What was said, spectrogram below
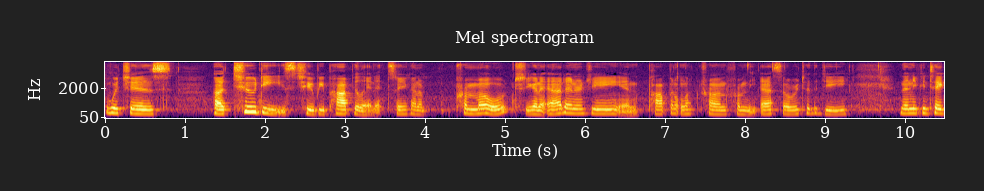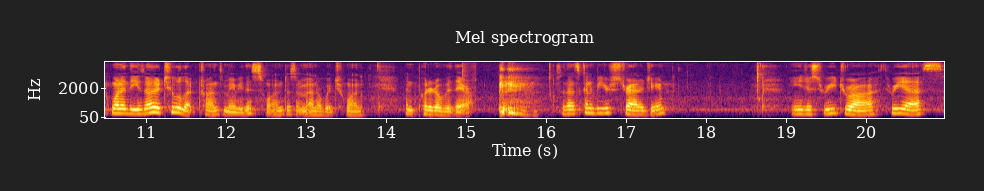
which is uh, two Ds to be populated. So you're going to promote, you're going to add energy and pop an electron from the S over to the D. And then you can take one of these other two electrons, maybe this one, doesn't matter which one, and put it over there. so that's going to be your strategy. You just redraw 3S,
